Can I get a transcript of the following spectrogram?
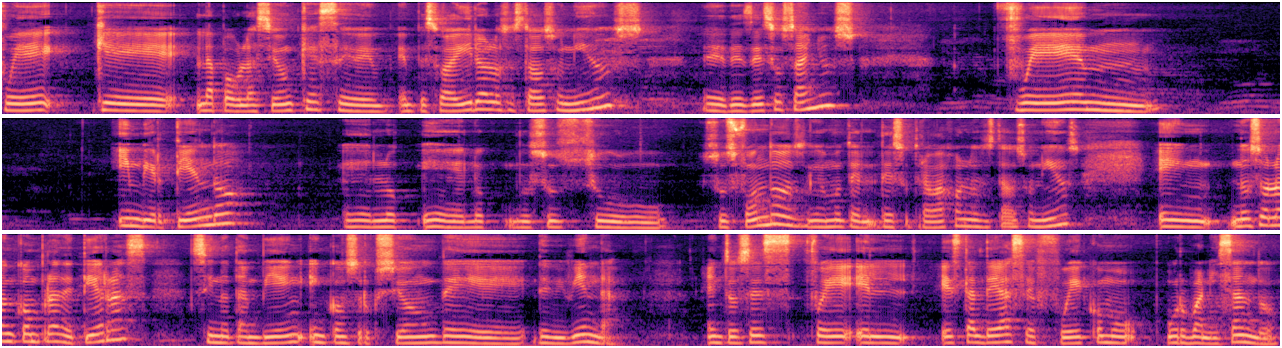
fue que la población que se empezó a ir a los Estados Unidos eh, desde esos años fue mm, invirtiendo eh, eh, sus fondos, digamos, de, su trabajo en los Estados Unidos, no solo en compra de tierras, sino también en construcción de, vivienda. Entonces fue esta aldea se fue como urbanizando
